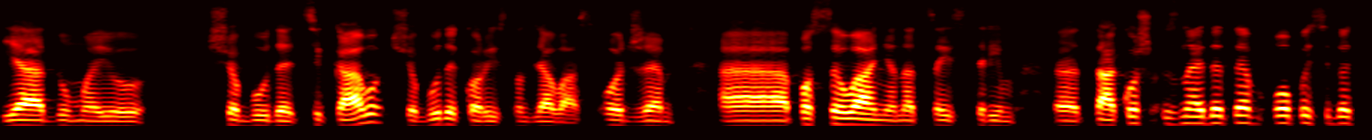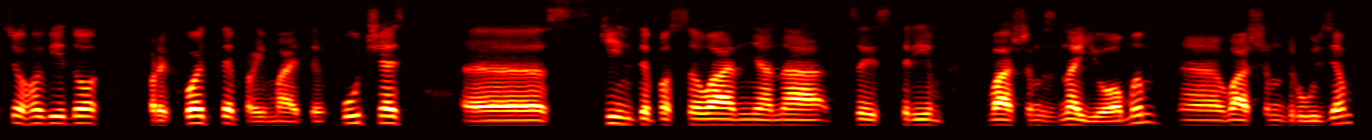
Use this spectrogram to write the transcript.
Я думаю, що буде цікаво, що буде корисно для вас. Отже, е, посилання на цей стрім е, також знайдете в описі до цього відео. Приходьте, приймайте участь, е, скиньте посилання на цей стрім вашим знайомим, е, вашим друзям,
